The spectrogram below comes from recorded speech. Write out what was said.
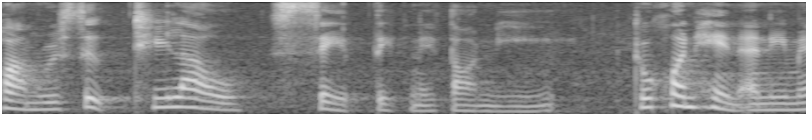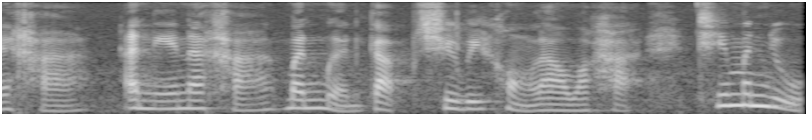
ความรู้สึกที่เราเสพติดในตอนนี้ทุกคนเห็นอันนี้ไหมคะ อันนี้นะคะมันเหมือนกับชีวิตของเราอะค่ะ ที่มันอยู่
